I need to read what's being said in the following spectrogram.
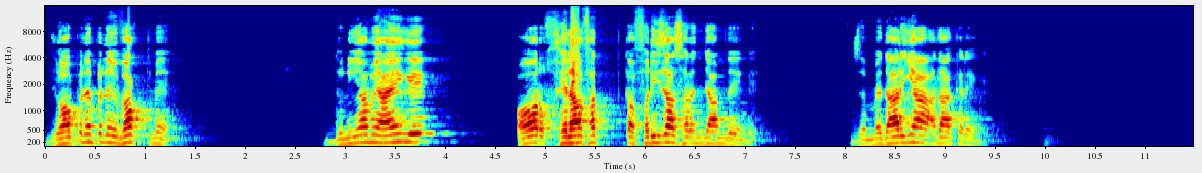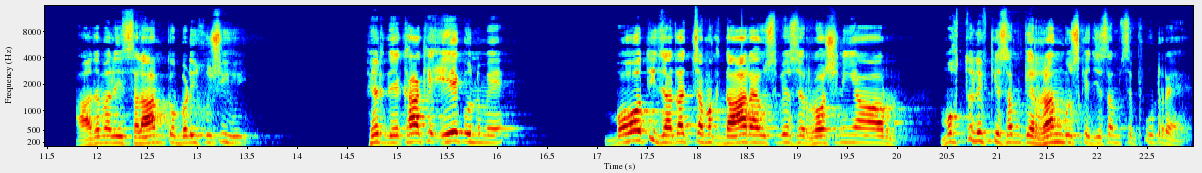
جو اپنے اپنے وقت میں دنیا میں آئیں گے اور خلافت کا فریضہ سر انجام دیں گے، ذمہ داریاں ادا کریں گے۔ آدم علیہ السلام کو بڑی خوشی ہوئی۔ پھر دیکھا کہ ایک ان میں بہت ہی زیادہ چمکدار ہے، اس میں سے روشنیاں اور مختلف قسم کے رنگ اس کے جسم سے پھوٹ رہے ہیں۔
